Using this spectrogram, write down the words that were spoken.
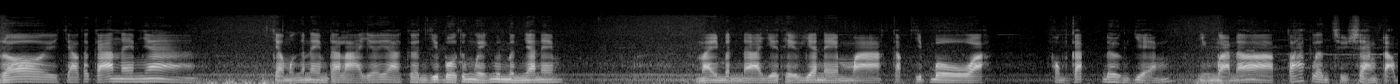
Rồi, chào tất cả anh em nha. Chào mừng anh em trở lại với à, kênh Zippo Tuấn Nguyễn Minh mình nha anh em. Nay mình à, giới thiệu với anh em à, cặp Zippo à, phong cách đơn giản Nhưng mà nó toát lên sự sang trọng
